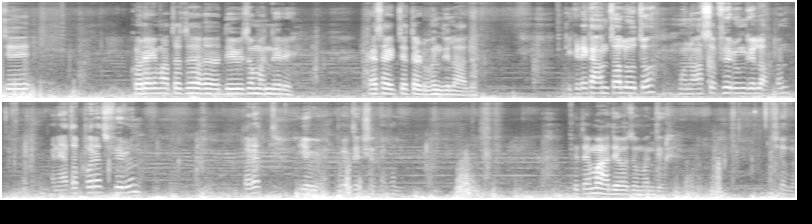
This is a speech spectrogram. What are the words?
जे कराई माताचं देवीचं मंदिर आहे त्या साईडच्या तटबंदीला आलो. तिकडे काम चालू होतं म्हणून असं फिरून गेलो आपण. आणि आता परत फिरून परत येऊया प्रदक्षिणा घालून तिथे महादेवाचं मंदिर. चलो.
